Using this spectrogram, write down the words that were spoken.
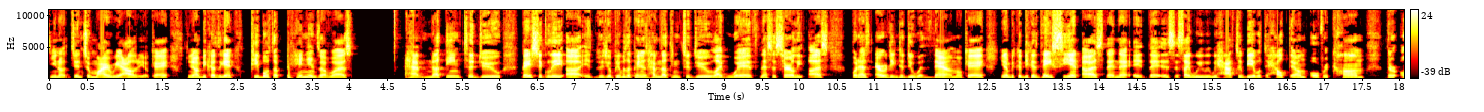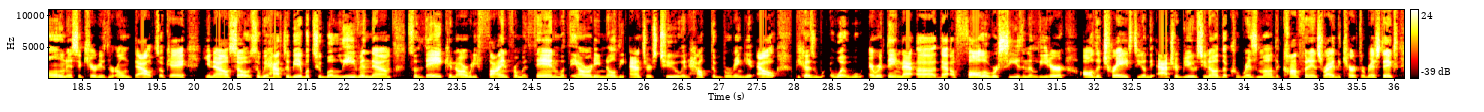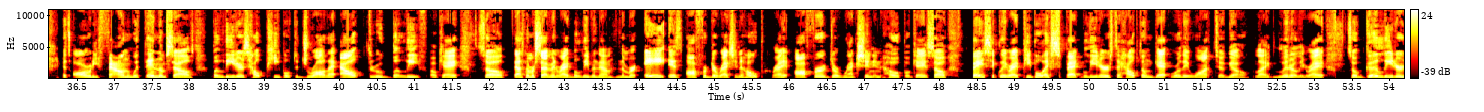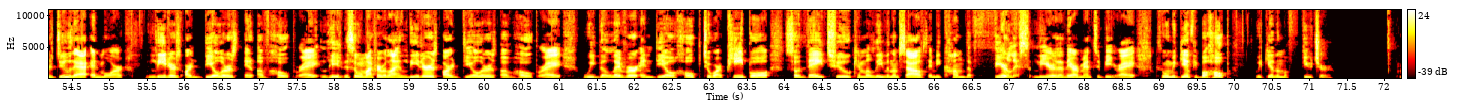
you know, into my reality. Okay. You know, because again, people's opinions of us have nothing to do basically uh it, you know, people's opinions have nothing to do like with necessarily us but has everything to do with them okay? You know because because they see in us then that, it, that it's, it's, like we we have to be able to help them overcome their own insecurities their own doubts okay? You know so so we have to be able to believe in them so they can already find from within what they already know the answers to and help to bring it out. Because what, what everything that uh that a follower sees in a leader all the traits you know the attributes you know the charisma the confidence, right? The characteristics, it's already found within themselves, but leaders help people to draw that out through belief. Okay. So that's number seven, right? Believe in them. Number eight is offer direction and hope, right? Offer direction and hope. Okay. So basically, right, people expect leaders to help them get where they want to go, like literally, right? So good leaders do that and more. Leaders are dealers of hope, right? this is one of my favorite lines. Leaders are dealers of hope, right? We deliver and deal hope to our people so they too can believe in themselves and become the fearless leader that they are meant to be, right? Because when we give people hope, we give them a future,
